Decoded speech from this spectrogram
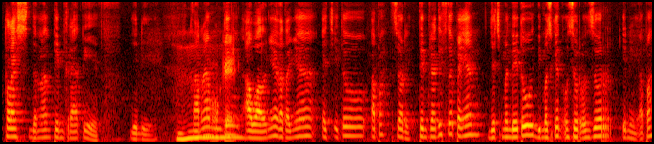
clash dengan tim kreatif. Jadi karena mungkin awalnya katanya Edge itu apa? Sorry, tim kreatif tuh pengen Judgment Day itu dimasukin unsur-unsur ini apa?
